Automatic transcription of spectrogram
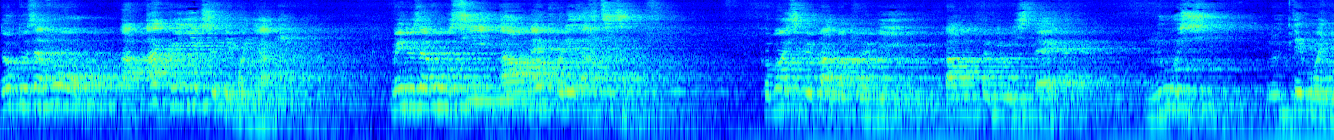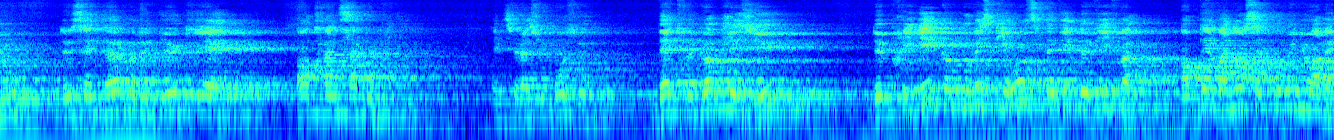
Donc nous avons à accueillir ce témoignage, mais nous avons aussi à en être les artisans. Comment est-ce que par notre vie, par notre ministère, nous aussi, nous témoignons de cette œuvre de Dieu qui est en train de s'accomplir? Et cela suppose d'être comme Jésus, de prier comme nous respirons, c'est-à-dire de vivre en permanence cette communion avec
